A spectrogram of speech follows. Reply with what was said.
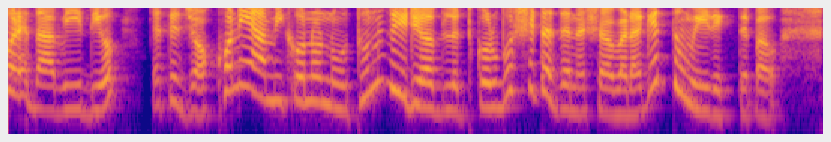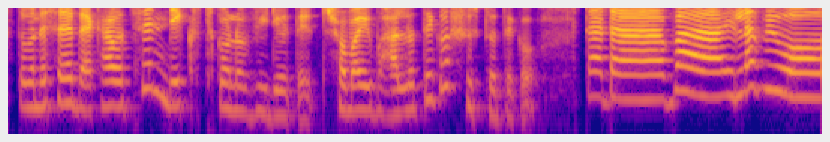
করে দাবিয়ে দিও। যাতে যখনই আমি কোনো নতুন ভিডিও আপলোড করব, সেটা যেন সবার আগে তুমিই দেখতে পাও। তোমাদের সাথে দেখা হচ্ছে নেক্সট কোনো ভিডিওতে সবাই ভালো থেকো, সুস্থ থেকো। Ta-ta bye love you all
